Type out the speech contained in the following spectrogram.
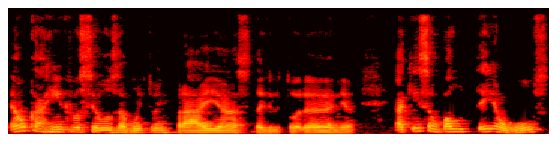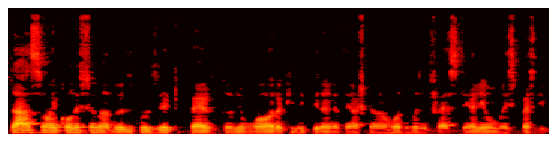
É um carrinho que você usa muito em praia, cidade litorânea. Aqui em São Paulo tem alguns, tá? São aí colecionadores, inclusive aqui perto onde eu moro, aqui no Ipiranga, tem, acho que na Rua do Manifesto, tem ali uma espécie de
